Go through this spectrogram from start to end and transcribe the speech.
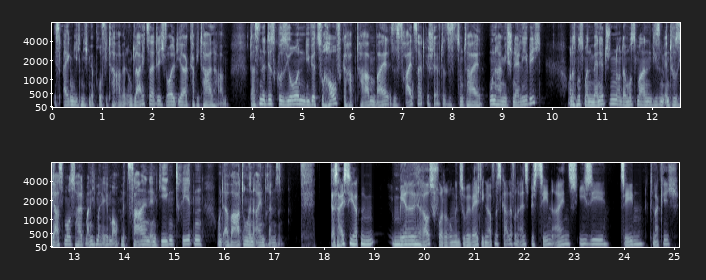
ist eigentlich nicht mehr profitabel und gleichzeitig wollt ihr Kapital haben. Das ist eine Diskussion, die wir zuhauf gehabt haben, weil es ist Freizeitgeschäft, es ist zum Teil unheimlich schnelllebig und das muss man managen und da muss man diesem Enthusiasmus halt manchmal eben auch mit Zahlen entgegentreten und Erwartungen einbremsen. Das heißt, Sie hatten mehrere Herausforderungen zu bewältigen. Auf einer Skala von eins bis zehn, eins easy, zehn knackig.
